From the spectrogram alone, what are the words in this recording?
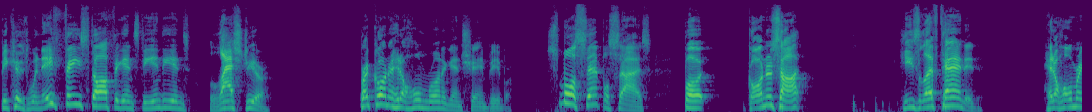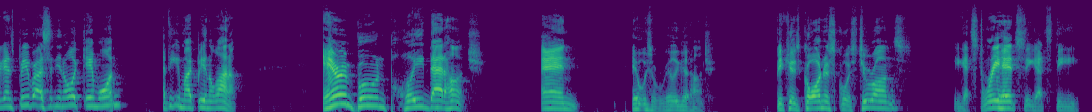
Because when they faced off against the Indians last year, Brett Gardner hit a home run against Shane Bieber. Small sample size, but Gardner's hot. He's left handed. Hit a homer against Bieber. I said, you know what, game one, I think he might be in the lineup. Aaron Boone played that hunch, and it was a really good hunch because Gardner scores two runs. He gets three hits. He gets the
